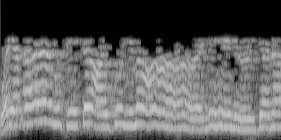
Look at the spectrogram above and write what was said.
ويآل في تعزل معانيه الجنان.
